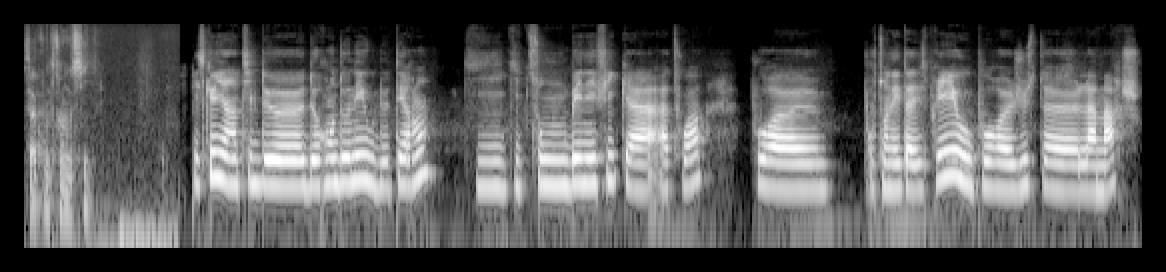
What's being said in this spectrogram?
Ça contraint aussi. Est-ce qu'il y a un type de, de randonnée ou de terrain qui, qui te sont bénéfiques à, à toi pour, euh, pour ton état d'esprit ou pour juste la marche?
